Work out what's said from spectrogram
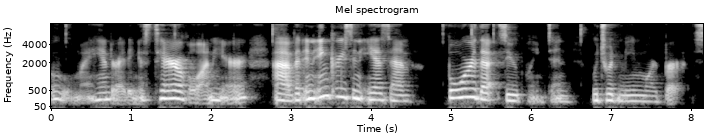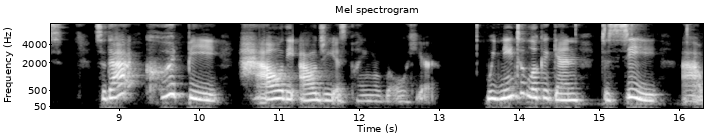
Oh, my handwriting is terrible on here. Uh, but an increase in ESM for that zooplankton, which would mean more births. So that could be how the algae is playing a role here. We need to look again to see uh,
